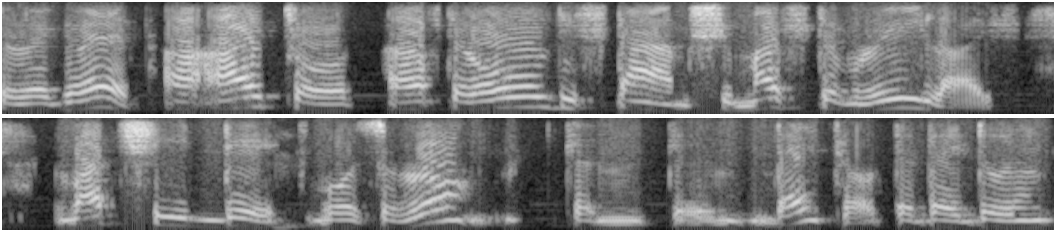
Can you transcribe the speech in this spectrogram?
regret. I, I thought after all this time, she must have realized what she did was wrong and um, they thought that they doing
